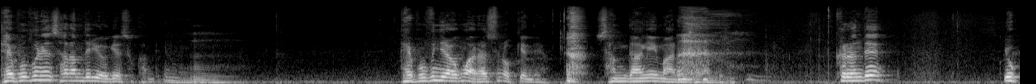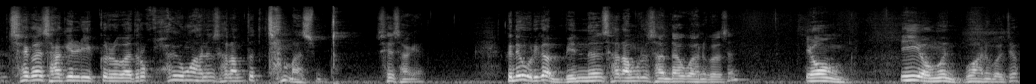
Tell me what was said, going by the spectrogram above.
대부분의 사람들이 여기에 속합니다. 대부분이라고 말할 수는 없겠네요. 상당히 많은 사람들이. 그런데 육체가 자기를 이끌어가도록 허용하는 사람도 참 많습니다. 세상에. 근데 우리가 믿는 사람으로 산다고 하는 것은 영, 이 영은 뭐 하는 거죠?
